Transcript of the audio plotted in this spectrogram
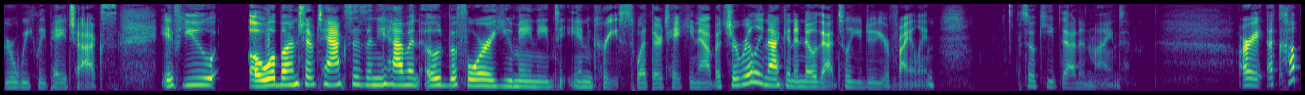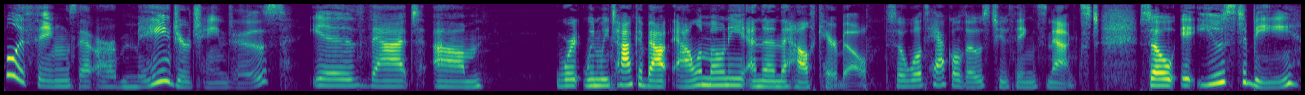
your weekly paychecks. If you owe a bunch of taxes and you haven't owed before, you may need to increase what they're taking out, but you're really not going to know that till you do your filing. So keep that in mind. All right, a couple of things that are major changes is that um, when we talk about alimony and then the health care bill. So we'll tackle those two things next. So it used to be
